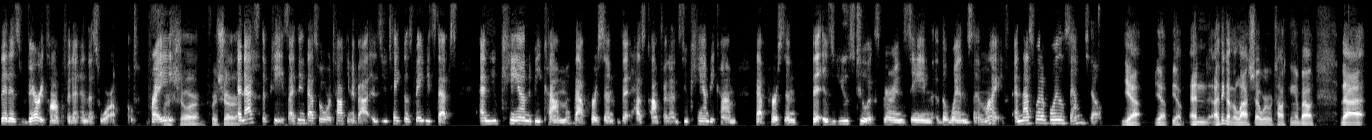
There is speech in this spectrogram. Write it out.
that is very confident in this world, for right? sure, for sure. And that's the piece. I think that's what we're talking about is you take those baby steps and you can become that person that has confidence. You can become that person that is used to experiencing the wins in life. And that's what it boils down to. Yeah, yep, yep. And I think on the last show we were talking about that.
